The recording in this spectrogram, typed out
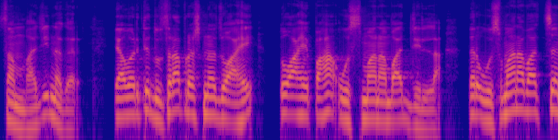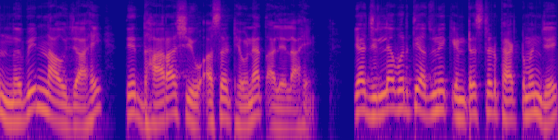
संभाजी नगर. यावरती दुसरा प्रश्न जो आहे तो आहे पहा उस्मानाबाद जिल्हा. तर उस्मानाबादचं नवीन नाव जे आहे ते धाराशिव असं ठेवण्यात आलेलं आहे. या जिल्ह्यावरती अजून एक इंटरेस्टेड फॅक्ट म्हणजे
